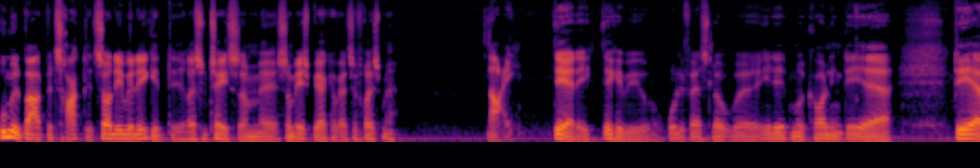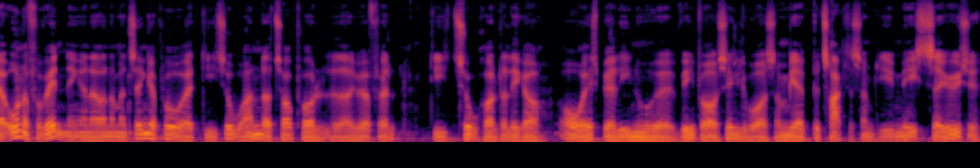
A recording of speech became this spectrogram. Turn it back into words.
umiddelbart betragtet, så er det vel ikke et øh, resultat, som, øh, som Esbjerg kan være tilfreds med. Nej, det er det ikke. Det kan vi jo roligt fastslå. Øh, 1-1 mod Kolding, det er, det er under forventningerne, og når man tænker på, at de to andre tophold, eller i hvert fald de to hold, der ligger over Esbjerg lige nu, øh, Viborg og Silkeborg, som jeg betragter som de mest seriøse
